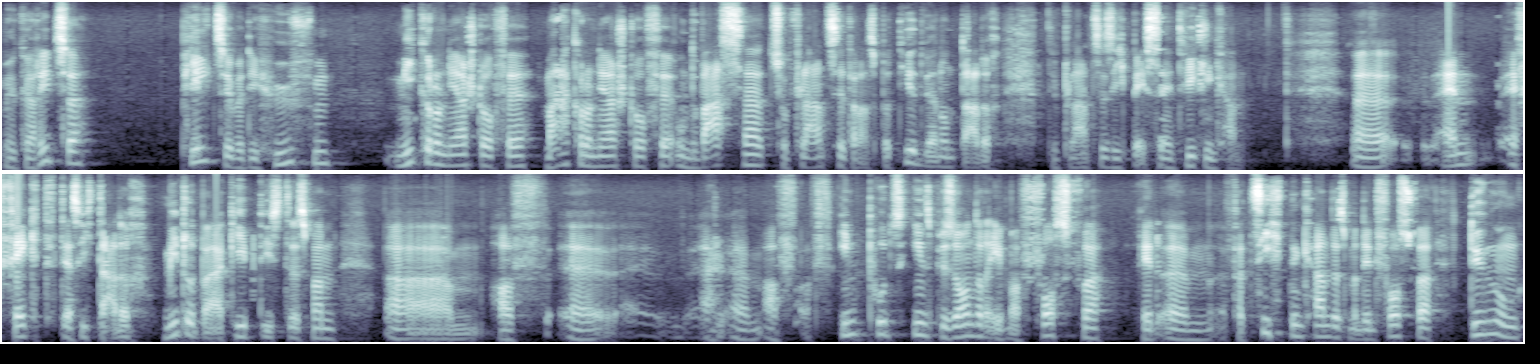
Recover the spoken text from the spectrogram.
Mykorrhiza-Pilze, über die Hyphen Mikronährstoffe, Makronährstoffe und Wasser zur Pflanze transportiert werden und dadurch die Pflanze sich besser entwickeln kann. Äh, ein Effekt, der sich dadurch mittelbar ergibt, ist, dass man ähm, auf, äh, äh, auf, auf Inputs, insbesondere eben auf Phosphor, ähm, verzichten kann, dass man den Phosphordüngung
